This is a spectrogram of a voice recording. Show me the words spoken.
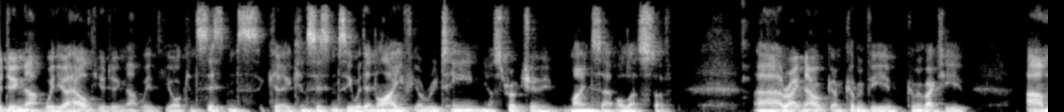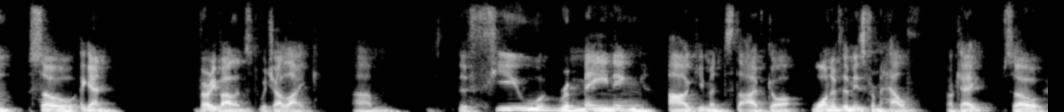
You're doing that with your health. You're doing that with your consistency, consistency within life, your routine, your structure, your mindset, all that stuff. Uh, right now, I'm coming for you. Coming back to you. Um, so again, very balanced, which I like. Um, the few remaining arguments that I've got, one of them is from health. Okay, so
